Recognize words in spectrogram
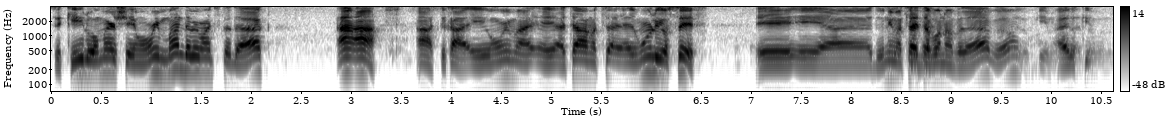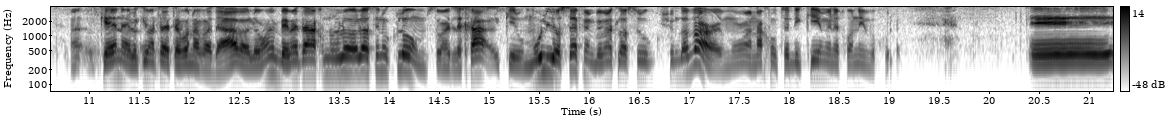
זה כאילו אומר שהם אומרים מה נדבר ומה נצטדק? אה, אה, אה, סליחה, אה, אומרים, אה, אתה מצא, אומרים ליוסף, אה, אה, אדוני מצא את עוון עבדיו, כן, האלוקים מצא את עוון עבדיו, אבל אומרים באמת אנחנו לא, לא עשינו כלום, זאת אומרת לך, כאילו מול יוסף הם באמת לא עשו שום דבר, הם אומרים אנחנו צדיקים ונכונים וכולי. אה,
